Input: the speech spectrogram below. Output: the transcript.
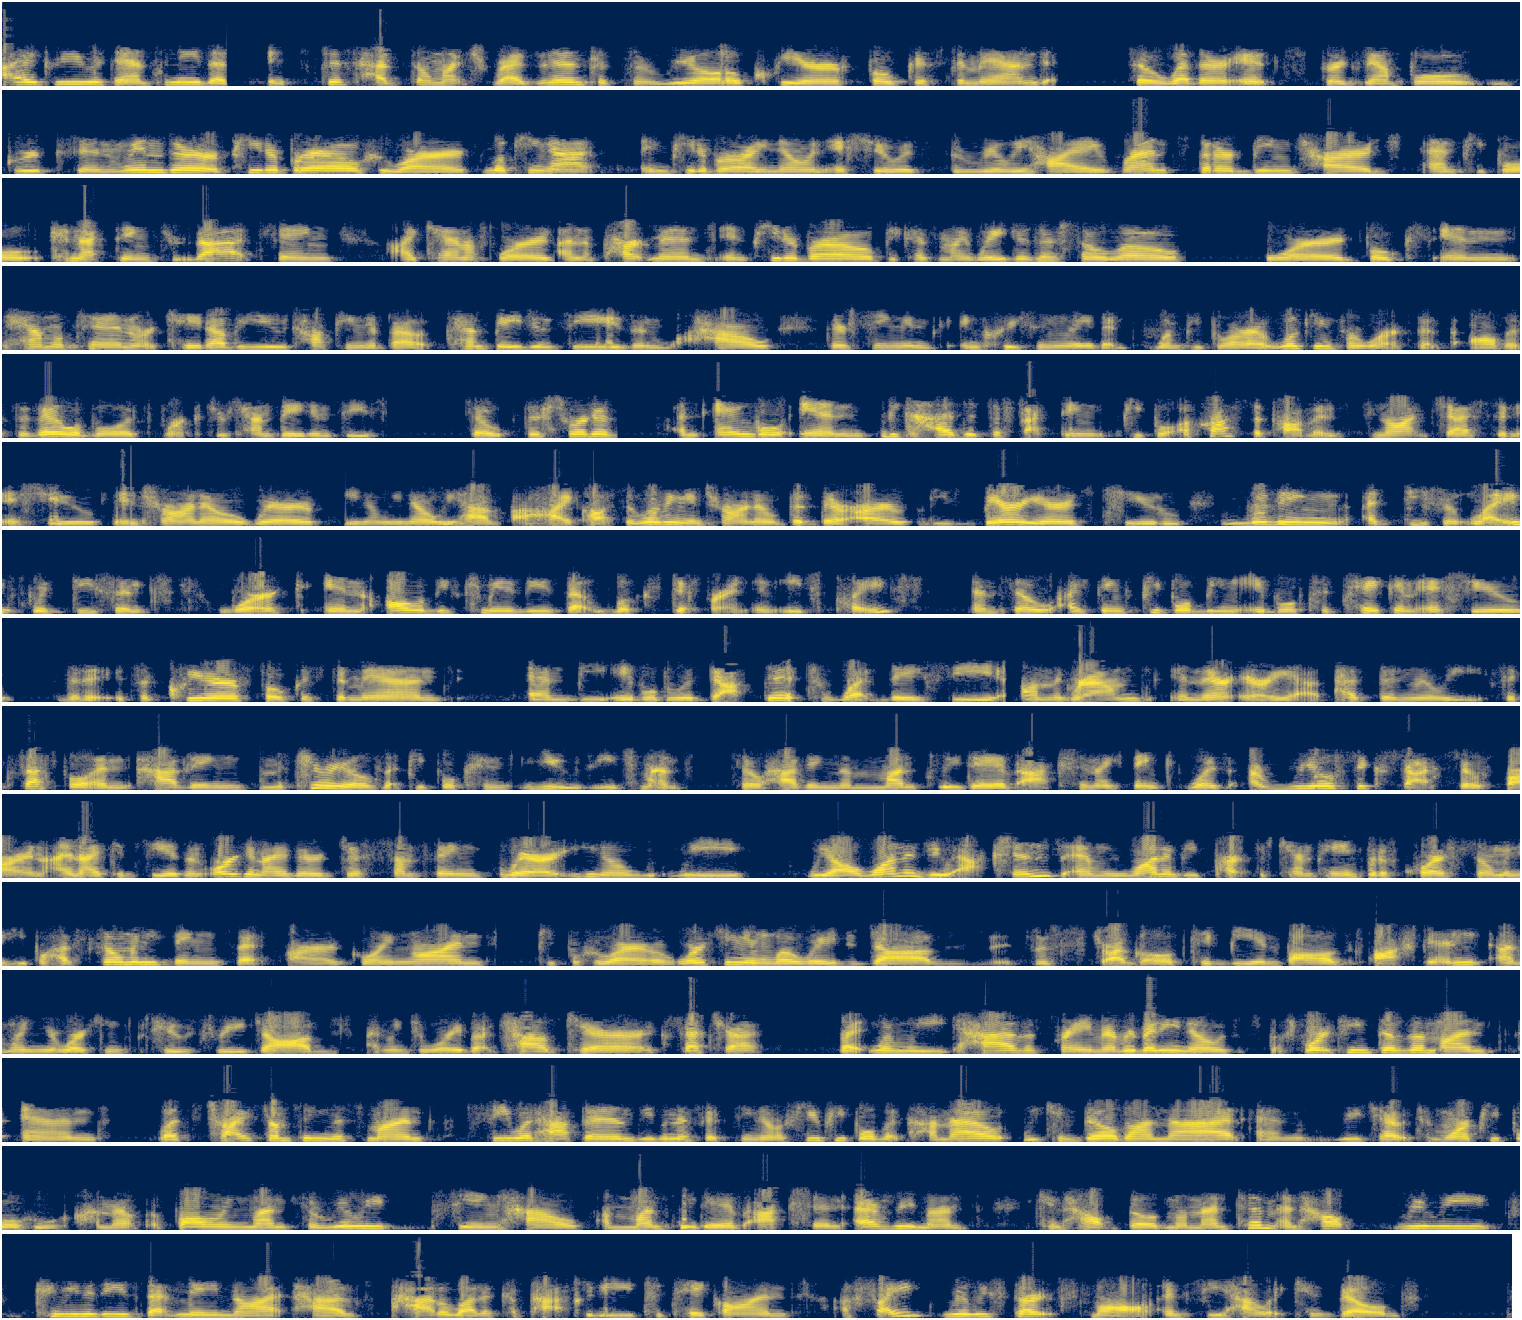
I agree with Anthony that it's just had so much resonance. It's a real clear, focused demand. So whether it's, for example, groups in Windsor or Peterborough who are looking at in Peterborough, I know an issue is the really high rents that are being charged and people connecting through that saying, I can't afford an apartment in Peterborough because my wages are so low. Or folks in Hamilton or KW talking about temp agencies and how they're seeing increasingly that when people are out looking for work, that all that's available is work through temp agencies. So there's sort of an angle in because it's affecting people across the province. It's not just an issue in Toronto where, you know, we know we have a high cost of living in Toronto, but there are these barriers to living a decent life with decent work in all of these communities that looks different in each place. And so I think people being able to take an issue that it's a clear focused demand and be able to adapt it to what they see on the ground in their area has been really successful and having materials that people can use each month. So having the monthly day of action, I think, was a real success so far. And, and I could see as an organizer just something where, you know, we we all want to do actions and we want to be parts of campaigns, but of course so many people have so many things that are going on people who are working in low wage jobs, it's a struggle to be involved often uh, when you're working two, three jobs, having to worry about childcare, etc. But when we have a frame, everybody knows it's the 14th of the month and let's try something this month, see what happens, even if it's, you know, a few people that come out, we can build on that and reach out to more people who will come out the following month. So really seeing how a monthly day of action every month can help build momentum and help really communities that may not have had a lot of capacity to take on a fight really start small and see how it can build.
